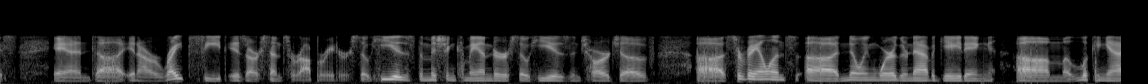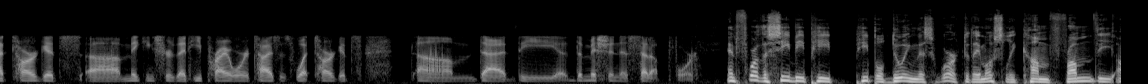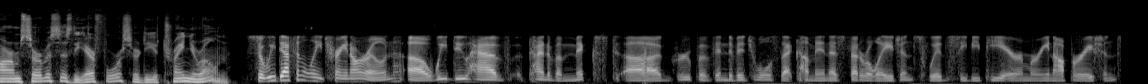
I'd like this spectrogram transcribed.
And uh, in our right seat is our sensor operator. So he is the mission commander. So he is in charge of uh, surveillance, uh, knowing where they're navigating, um, looking at targets, uh, making sure that he prioritizes what targets um, that the the mission is set up for. And for the CBP people doing this work, do they mostly come from the armed services, the Air Force, or do you train your own? So we definitely train our own. Uh, we do have kind of a mixed uh, group of individuals that come in as federal agents with CBP Air and Marine Operations.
